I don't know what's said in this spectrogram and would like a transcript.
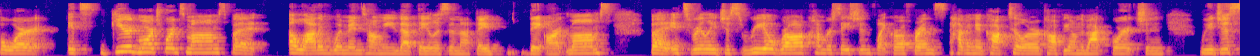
for, it's geared more towards moms, but a lot of women tell me that they listen that they they aren't moms but it's really just real raw conversations like girlfriends having a cocktail or a coffee on the back porch and we just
